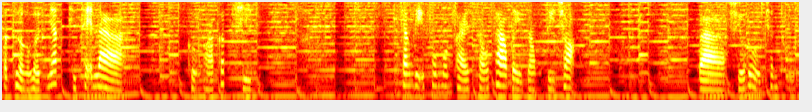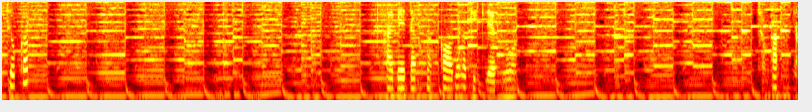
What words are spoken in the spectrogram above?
Phần thưởng lớn nhất thì sẽ là cường hóa cấp 9 trang bị phong môn phái 6 sao 7 dòng tùy chọn và phiếu đổi chân thú siêu cấp. Hai bên đang giằng co rất là kịch liệt luôn. Chóng nhỉ?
